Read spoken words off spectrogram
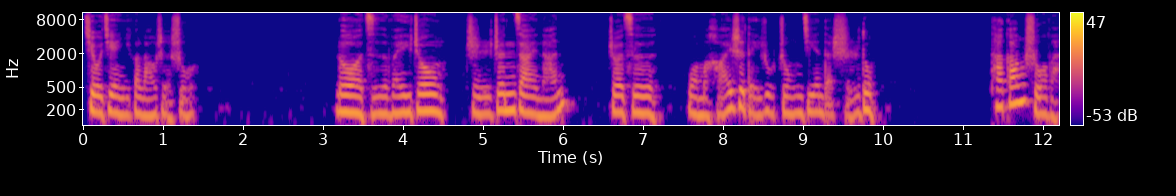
就见一个老者说：“落子为中，指针在南。这次我们还是得入中间的石洞。”他刚说完，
